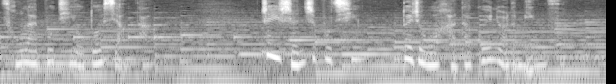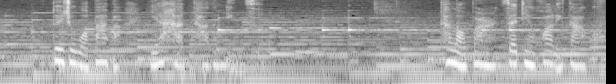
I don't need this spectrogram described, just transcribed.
从来不提有多想她。这一神志不清，对着我喊他闺女的名字，对着我爸爸也喊他的名字。他老伴儿在电话里大哭，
